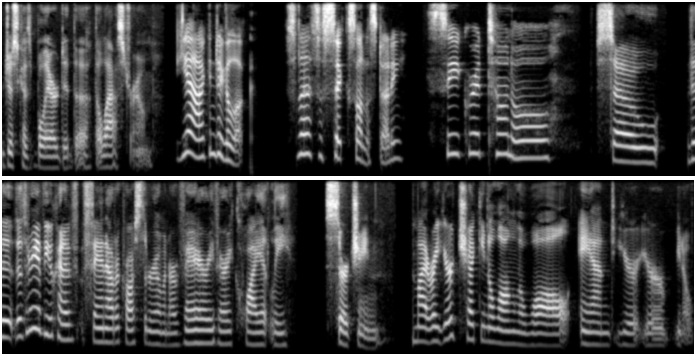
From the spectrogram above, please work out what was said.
just because Blair did the the last room. Yeah, I can take a look. So that's a six on a study. Secret tunnel. So the the three of you kind of fan out across the room and are very very quietly searching. Myra, you're checking along the wall, and your your you know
